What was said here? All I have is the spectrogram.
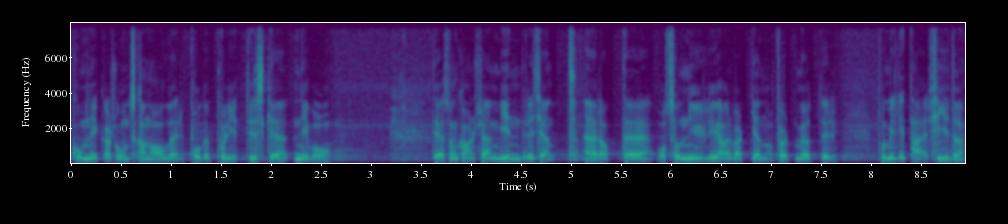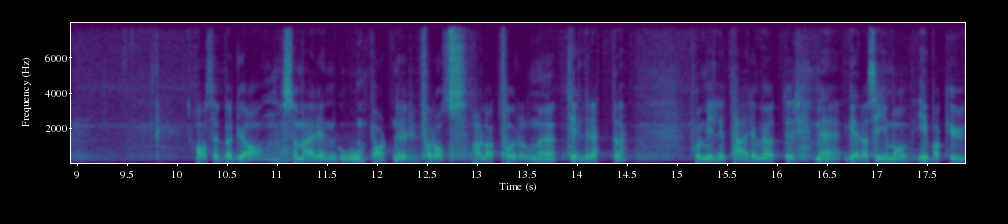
kommunikasjonskanaler på det politiske nivå. Det som kanskje er mindre kjent, er at det også nylig har vært gjennomført møter på militær side. Aserbajdsjan, som er en god partner for oss, har lagt forholdene til rette for militære møter med Gerasimov i Baku.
